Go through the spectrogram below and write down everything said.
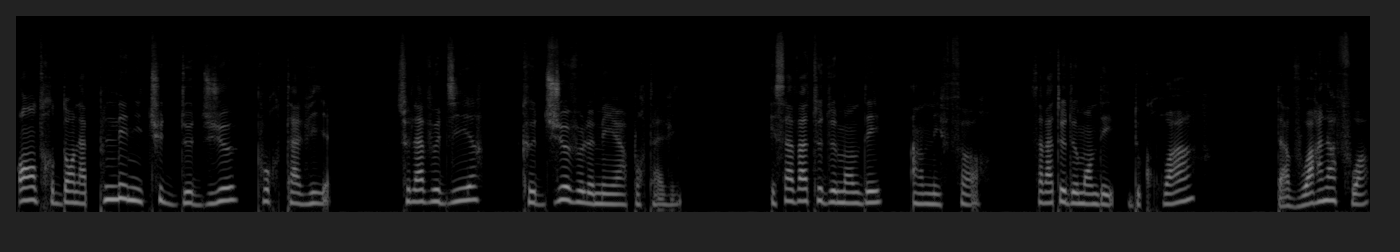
entres dans la plénitude de Dieu pour ta vie. Cela veut dire que Dieu veut le meilleur pour ta vie. Et ça va te demander un effort. Ça va te demander de croire, d'avoir la foi,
